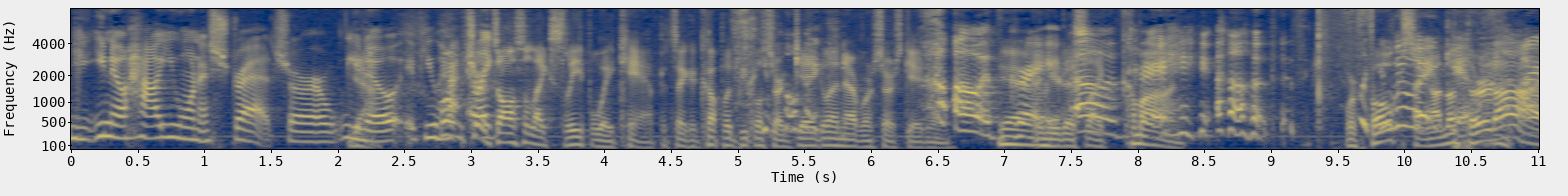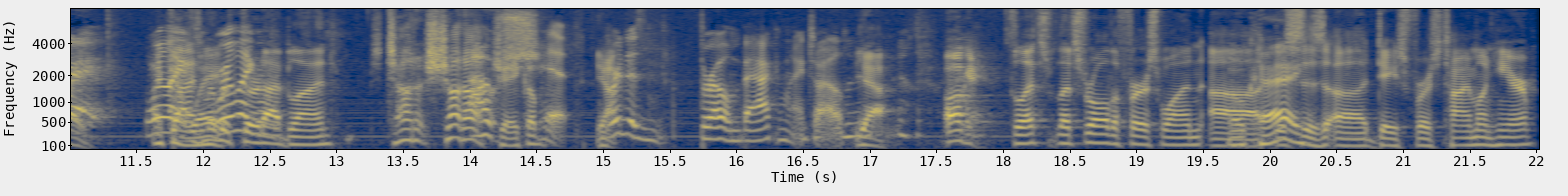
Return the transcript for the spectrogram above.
you, you know how you want to stretch, or you Yeah. know if you well, have I'm sure like, it's also like sleepaway camp. It's like a couple of people start Sleepaway giggling, everyone starts giggling. Oh, it's Yeah. great. And you're just oh, like, it's "Come on." great. Oh, this We're sleepaway focusing on the third eye. All right. We're like, can't. Guys, we're remember like, third eye blind? Shut up, shut up, oh Jacob. shit. Yeah. We're just throwing back in my childhood. Yeah. Okay. So let's let's roll the first one. Uh, Okay. This is uh, Dave's first time on here.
